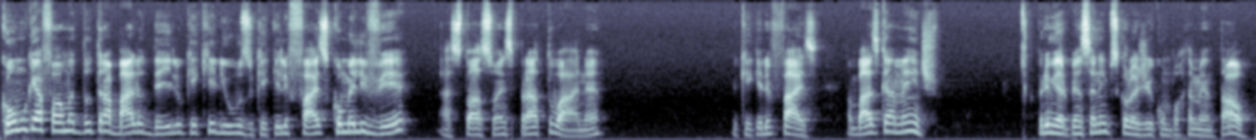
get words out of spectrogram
como que é a forma do trabalho dele, o que, que ele usa, o que, que ele faz, como ele vê as situações para atuar, né? O que, que ele faz. Então, basicamente, primeiro, pensando em psicologia comportamental,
